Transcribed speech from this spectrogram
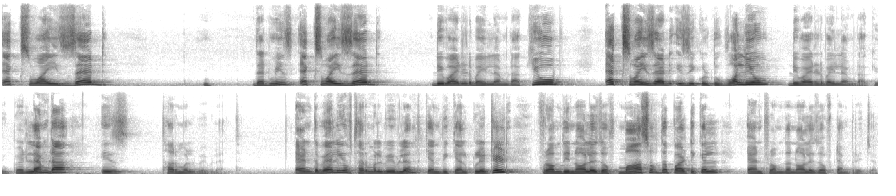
x, y, z that means x, y, z divided by lambda cube x, y, z is equal to volume divided by lambda cube where lambda is thermal wavelength and the value of thermal wavelength can be calculated from the knowledge of mass of the particle and from the knowledge of temperature.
